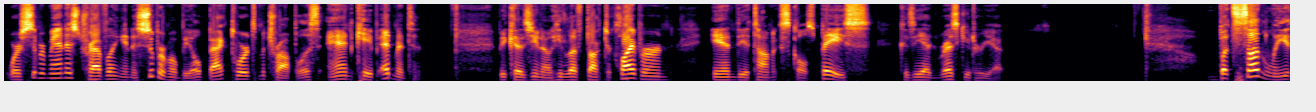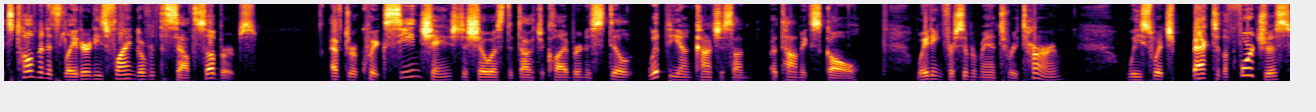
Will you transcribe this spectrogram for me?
where Superman is traveling in a supermobile back towards Metropolis and Cape Edmonton. Because, you know, he left Dr. Clyburn in the Atomic Skull's base because he hadn't rescued her yet. But suddenly, it's 12 minutes later and he's flying over the south suburbs. After a quick scene change to show us that Dr. Clyburn is still with the unconscious on Atomic Skull, waiting for Superman to return, we switch back to the fortress,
